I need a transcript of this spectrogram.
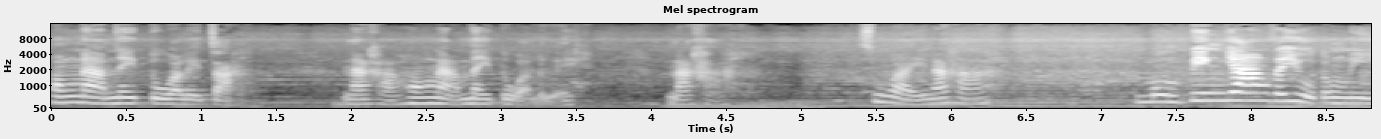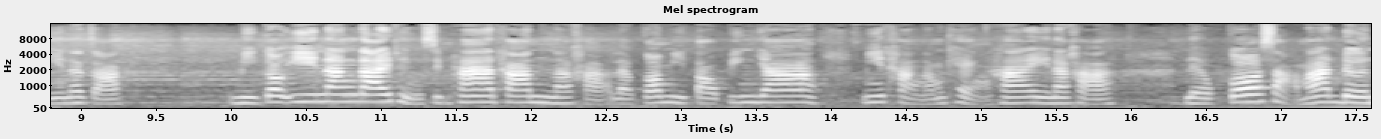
ห้องน้ำในตัวเลยจ้ะนะคะ ห้องน้ำในตัวเลยนะคะ สวยนะคะ มุมปิ้งย่างจะอยู่ตรงนี้นะจ๊ะมีเก้าอี้นั่งได้ถึง 15 ท่านนะคะ แล้วก็มีเตาปิ้งย่าง มีถังน้ำแข็งให้นะคะ แล้วก็สามารถเดิน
